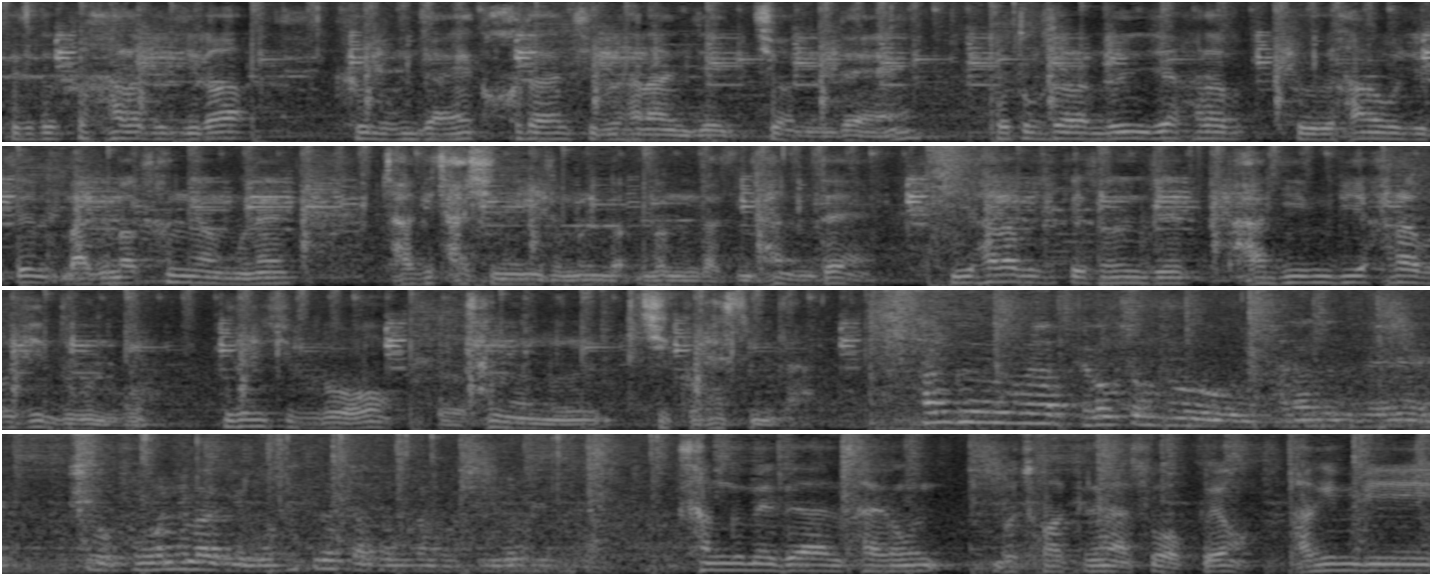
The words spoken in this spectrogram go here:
그래서 그, 그 할아버지가 그 농장에 커다란 집을 하나 이제 지었는데 보통 사람들은 이제 할아, 그 할아버지 때 마지막 상량문에 자기 자신의 이름을 넣- 넣는다든지 하는데 이 할아버지께서는 이제 박인비 할아버지 누구누구 이런 식으로 그 상량문을 짓곤 했습니다. 상금을 한 100억 정도 받았는데 혹시 뭐 부모님에게 뭐 해드렸다던가 뭐 혹시 이런 게 있나요? 상금에 대한 사용은 뭐 정확히는 알 수가 없고요. 박인비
